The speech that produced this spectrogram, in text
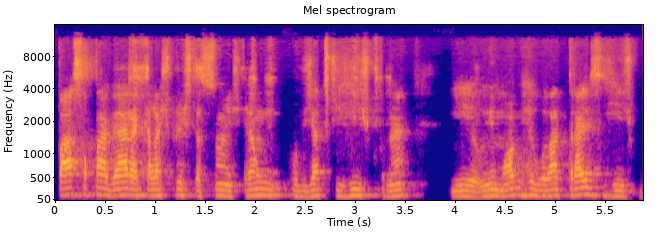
passa a pagar aquelas prestações. É um objeto de risco, né? E o imóvel regular traz risco.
